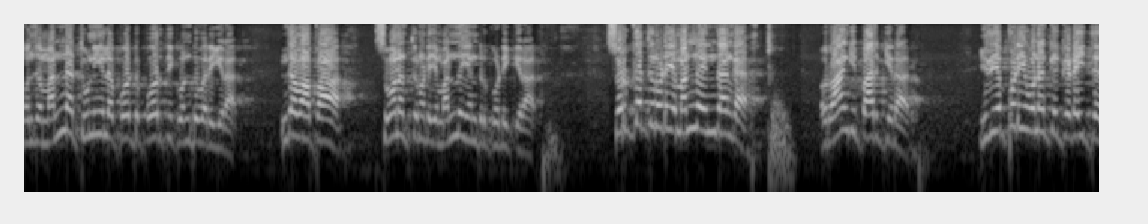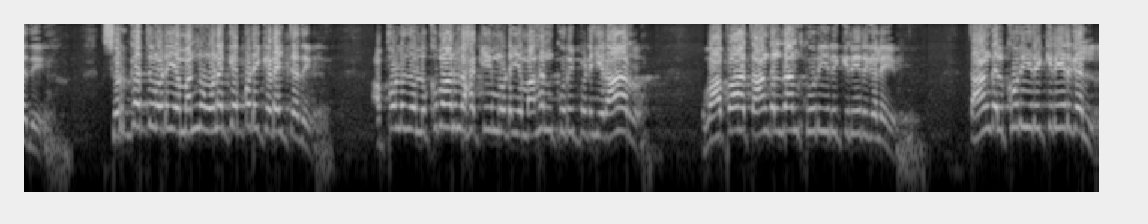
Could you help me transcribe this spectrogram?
கொஞ்சம் மண்ணை துணியில் போட்டு போர்த்தி கொண்டு வருகிறார். இந்த வாப்பா சுவனத்தினுடைய மண்ணு என்று கொடுக்கிறார். சொர்க்கத்தினுடைய மண்ணு இந்தாங்க. அவர் வாங்கி பார்க்கிறார். இது எப்படி உனக்கு கிடைத்தது? சொர்க்கத்தினுடைய மண்ணு உனக்கு எப்படி கிடைத்தது? அப்பொழுது லுக்மானுல் ஹக்கீமுடைய மகன் குறிப்பிடுகிறார். வாப்பா தாங்கள் தான் கூறியிருக்கிறீர்களே. தாங்கள் கூறியிருக்கிறீர்கள்.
